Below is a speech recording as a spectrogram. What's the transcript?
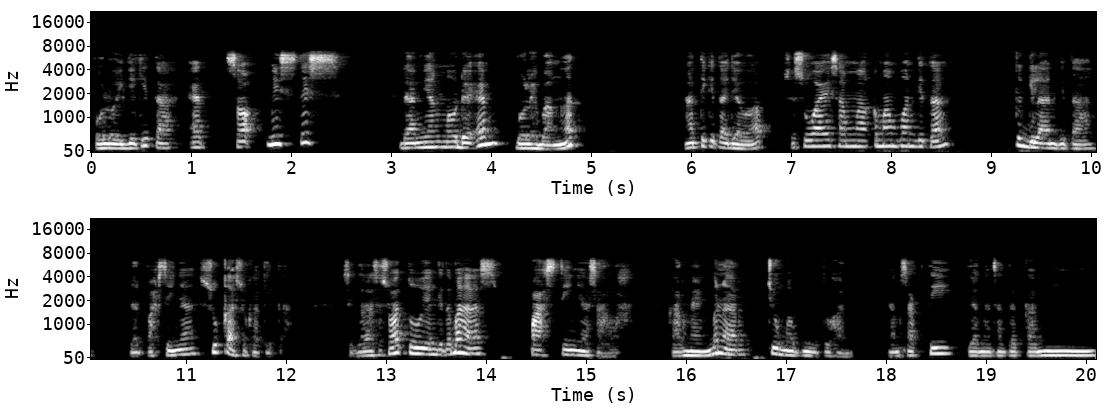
follow IG kita at mistis dan yang mau DM boleh banget Nanti kita jawab sesuai sama kemampuan kita, kegilaan kita, dan pastinya suka-suka kita. Segala sesuatu yang kita bahas pastinya salah. Karena yang benar cuma punya Tuhan. Yang sakti jangan santet kami.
